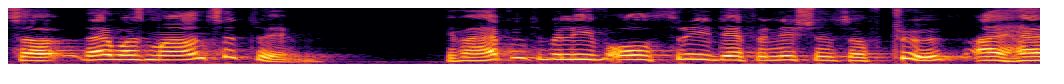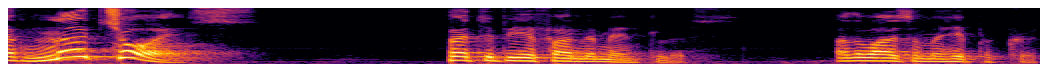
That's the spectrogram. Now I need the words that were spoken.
So that was my answer to him. If I happen to believe all three definitions of truth, I have no choice but to be a fundamentalist. Otherwise, I'm a hypocrite.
